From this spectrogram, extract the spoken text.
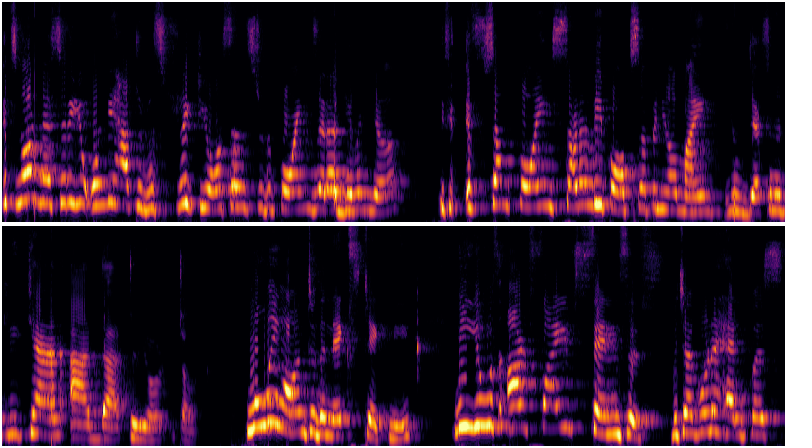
it's not necessary you only have to restrict yourselves to the points that are given here. If, you, if some point suddenly pops up in your mind, you definitely can add that to your talk. Moving on to the next technique, we use our five senses which are going to help us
